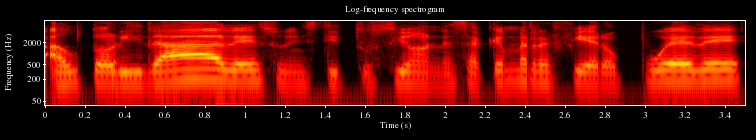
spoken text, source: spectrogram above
autoridades o instituciones. ¿A qué me refiero? Puede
